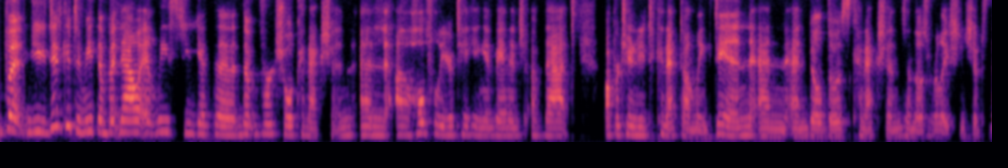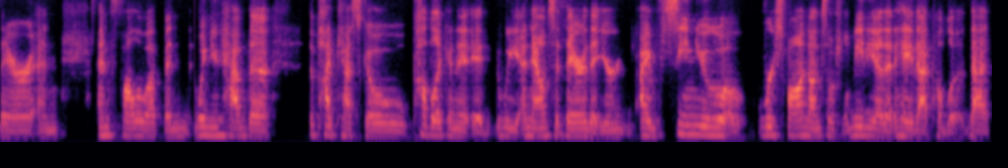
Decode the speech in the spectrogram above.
but you did get to meet them but now at least you get the the virtual connection. And uh, hopefully you're taking advantage of that opportunity to connect on linkedin and and build those connections and those relationships there and and follow up. And when you have the the podcast go public and it, it, we announce it there that you're i've seen you respond on social media that hey that public that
